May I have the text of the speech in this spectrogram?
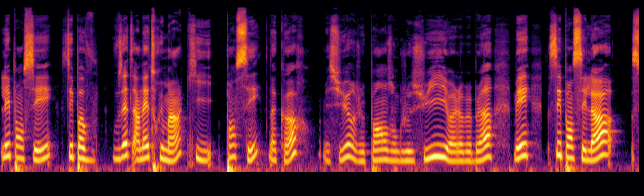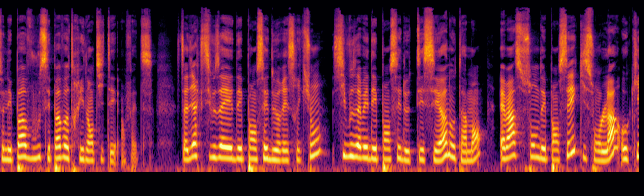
les pensées, c'est pas vous. Vous êtes un être humain qui pensez, d'accord? Bien sûr, je pense donc je suis, blablabla. Mais ces pensées-là, ce n'est pas vous, c'est pas votre identité en fait. C'est-à-dire que si vous avez des pensées de restriction, si vous avez des pensées de TCA notamment, eh ben ce sont des pensées qui sont là, ok,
